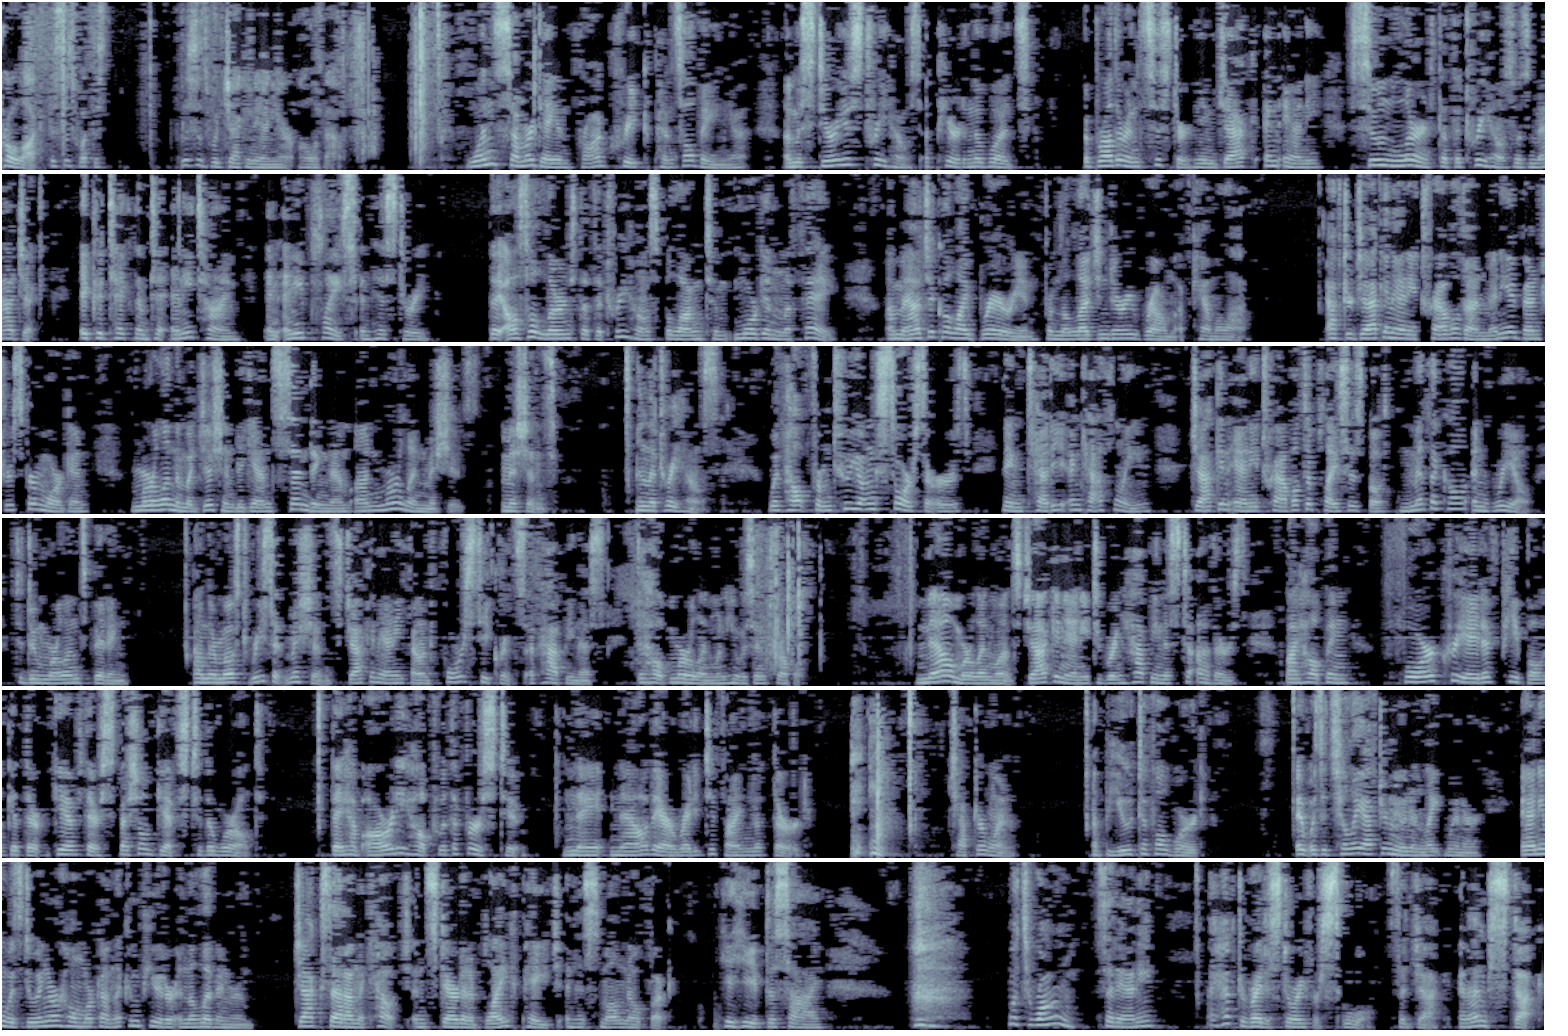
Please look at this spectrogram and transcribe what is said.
Prologue. This is what this this is what Jack and Annie are all about. One summer day in Frog Creek, Pennsylvania, a mysterious treehouse appeared in the woods. A brother and sister named Jack and Annie soon learned that the treehouse was magic. It could take them to any time and any place in history. They also learned that the treehouse belonged to Morgan Le Fay, a magical librarian from the legendary realm of Camelot. After Jack and Annie traveled on many adventures for Morgan, Merlin the magician began sending them on Merlin missions, missions in the treehouse. With help from two young sorcerers named Teddy and Kathleen, Jack and Annie traveled to places both mythical and real to do Merlin's bidding. On their most recent missions, Jack and Annie found four secrets of happiness to help Merlin when he was in trouble. Now Merlin wants Jack and Annie to bring happiness to others by helping four creative people get their give their special gifts to the world. They have already helped with the first two. Now they are ready to find the third. Chapter 1 A Beautiful Word. It was a chilly afternoon in late winter. Annie was doing her homework on the computer in the living room. Jack sat on the couch and stared at a blank page in his small notebook. He heaved a sigh. What's wrong? said Annie. I have to write a story for school, said Jack, and I'm stuck.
